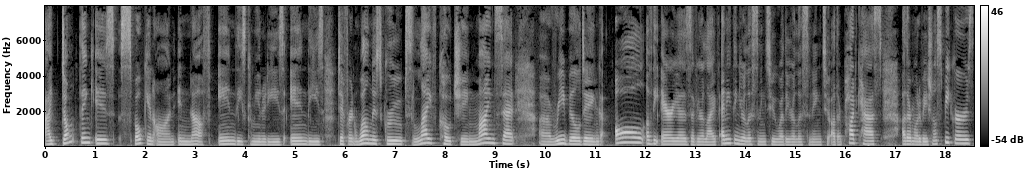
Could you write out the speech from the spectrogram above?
I don't think is spoken on enough in these communities, in these different wellness groups, life coaching, mindset, uh, rebuilding all of the areas of your life, anything you're listening to, whether you're listening to other podcasts, other motivational speakers,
